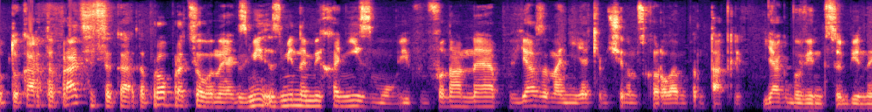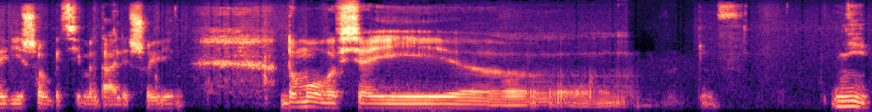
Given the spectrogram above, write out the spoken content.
Тобто карта праці це карта пропрацьована як зміна механізму, і вона не пов'язана ніяким чином з королем Пентаклів. Як би він собі не вішав би ці медалі, що він домовився і. е, Ні.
